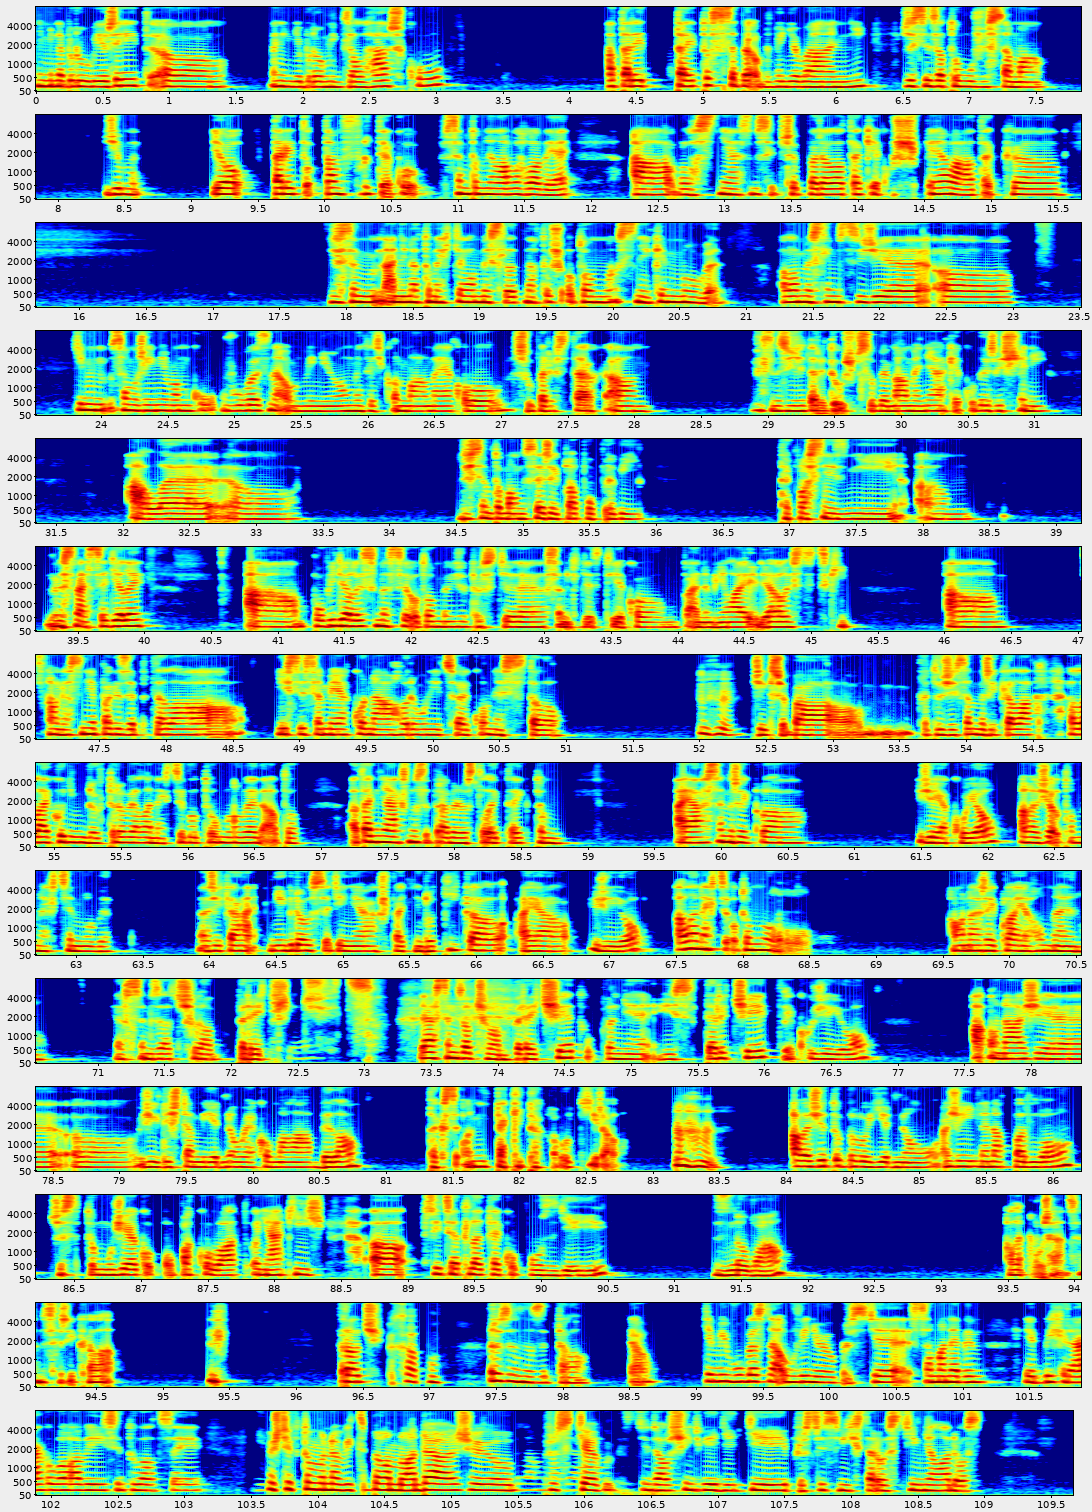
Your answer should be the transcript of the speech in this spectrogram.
Oni mi nebudou věřit, uh, oni mě budou mít za lhářku. A tady, tady to sebeobvinování, že si za to můžu sama. Že jo, tady to, tam furt jako jsem to měla v hlavě a vlastně já jsem si připadala tak jako špinavá, tak uh, že jsem ani na to nechtěla myslet, na tož o tom s někým mluvit. Ale myslím si, že uh, tím samozřejmě mamku vůbec neobvinuju. My teď máme jako super vztah a myslím si, že tady to už v sobě máme nějak jako vyřešený. Ale uh, když jsem to mamce řekla poprvé, tak vlastně z ní um, my jsme seděli a povídali jsme si o tom, že prostě jsem to dětství jako úplně neměla idealistický. A ona se mě pak zeptala, jestli se mi jako náhodou něco jako nestalo. Mm-hmm. Že třeba, protože jsem říkala, ale chodím k doktorovi, ale nechci o tom mluvit a to. A tak nějak jsme se právě dostali tady k tomu. A já jsem řekla, že jako jo, ale že o tom nechci mluvit. A říká, někdo se tě nějak špatně dotýkal a já, že jo, ale nechci o tom mluvit. A ona řekla jeho jméno. Já jsem začala brečet. Já jsem začala brečet, úplně hysterčit, jakože jo. A ona, že, uh, že když tam jednou jako malá byla, tak se o ní taky takhle otírala. Uh-huh. Ale že to bylo jednou a že jí nenapadlo, že se to může jako opakovat o nějakých uh, 30 let jako později, znova. Ale pořád jsem si říkala, proč? Chápu. Proč jsem se zeptala, jo tě mi vůbec neobvinuju, prostě sama nevím, jak bych reagovala v její situaci. Ještě k tomu navíc byla mladá, že jo, byla prostě... Mladá, prostě další dvě děti, prostě svých starostí měla dost.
